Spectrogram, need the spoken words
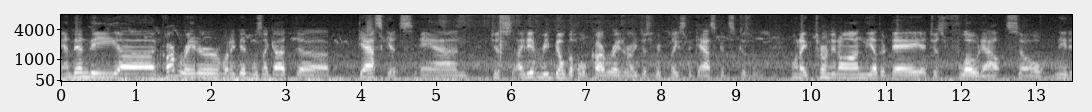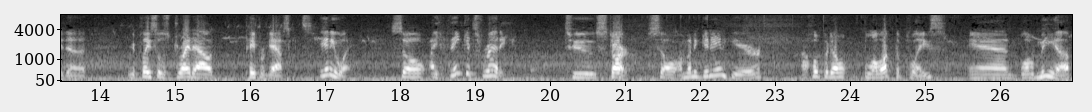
and then the uh, carburetor, what I did was I got uh, gaskets and just, I didn't rebuild the whole carburetor, I just replaced the gaskets because when I turned it on the other day, it just flowed out. So needed to replace those dried out paper gaskets. Anyway, so I think it's ready to start. So I'm going to get in here. I hope it don't blow up the place and blow me up,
